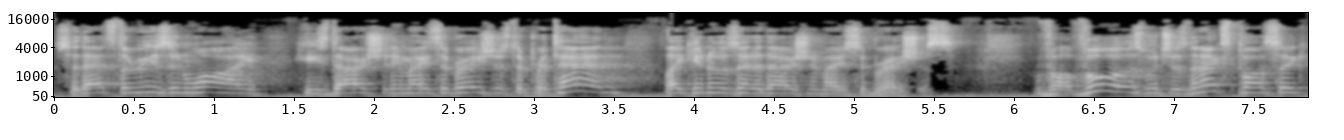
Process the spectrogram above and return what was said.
so that's the reason why he's darshaning Ma'isa to pretend like he knows how to darshan Ma'isa Vavuz, which is the next pasuk,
